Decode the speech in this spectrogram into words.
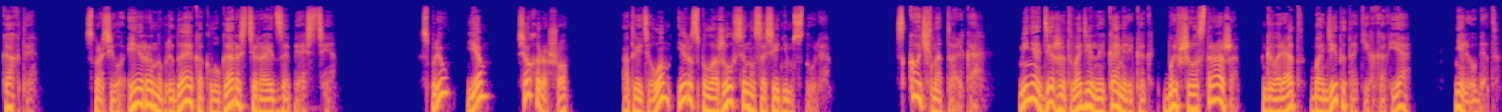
«Как ты?» — спросила Эйра, наблюдая, как Луга растирает запястье. «Сплю, ем, все хорошо», — ответил он и расположился на соседнем стуле. «Скучно только. Меня держат в отдельной камере как бывшего стража. Говорят, бандиты таких, как я, не любят».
